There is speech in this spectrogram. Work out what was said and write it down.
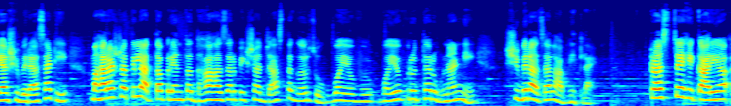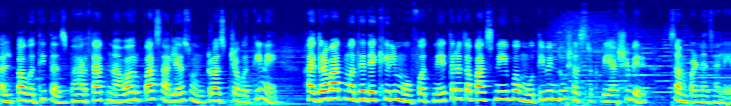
या शिबिरासाठी महाराष्ट्रातील आतापर्यंत दहा हजारपेक्षा जास्त गरजू वयो वयोवृद्ध रुग्णांनी शिबिराचा लाभ घेतला आहे ट्रस्टचे हे कार्य अल्पावधीतच भारतात नावारूपास आले असून ट्रस्टच्या वतीने हैदराबादमध्ये देखील मोफत नेत्र तपासणी व मोतीबिंदू शस्त्रक्रिया शिबिर संपन्न झाले.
